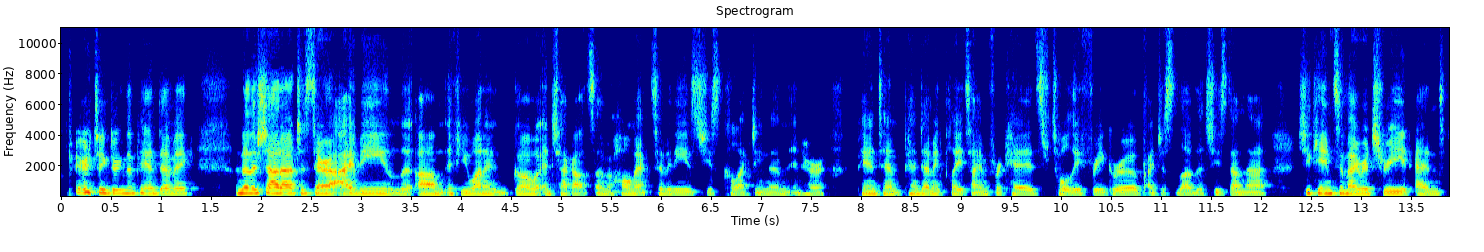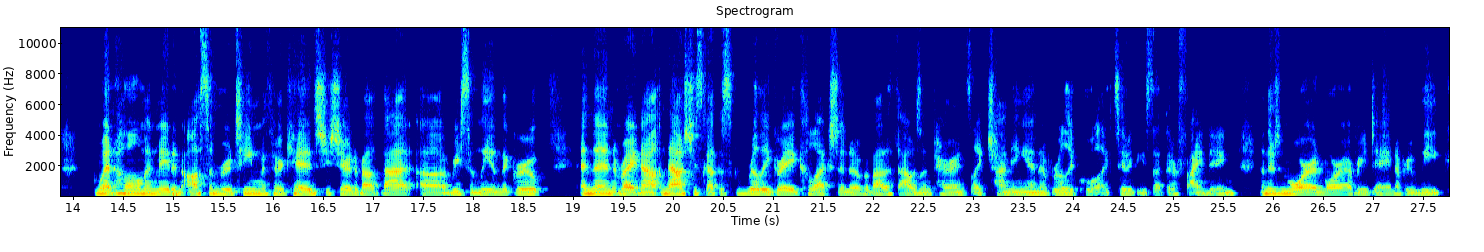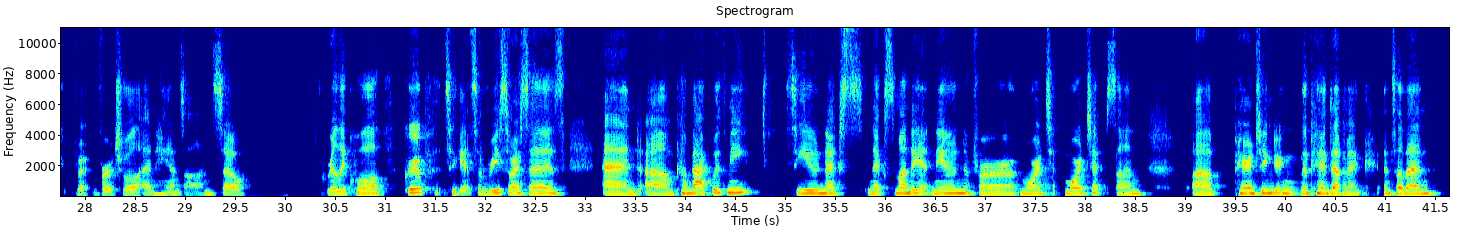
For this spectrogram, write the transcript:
parenting during the pandemic. Another shout out to Sarah Ivy. Um, if you want to go and check out some home activities, she's collecting them in her pandem- pandemic playtime for kids, totally free group. I just love that she's done that. She came to my retreat and went home and made an awesome routine with her kids. She shared about that uh, recently in the group. And then right now, now she's got this really great collection of about a thousand parents like chiming in of really cool activities that they're finding. And there's more and more every day and every week, virtual and hands-on. So really cool group to get some resources and um, come back with me. See you next next Monday at noon for more more tips on uh, parenting during the pandemic. Until then,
